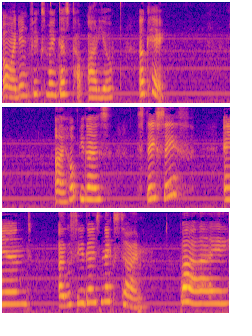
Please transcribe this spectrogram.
Oh, I didn't fix my desktop audio. Okay. I hope you guys stay safe and I will see you guys next time. Bye!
